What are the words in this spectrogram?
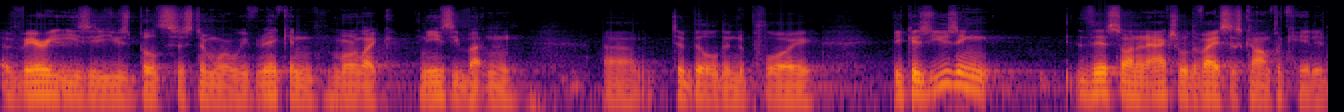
a very easy to use build system where we've making more like an easy button um, to build and deploy. Because using this on an actual device is complicated.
